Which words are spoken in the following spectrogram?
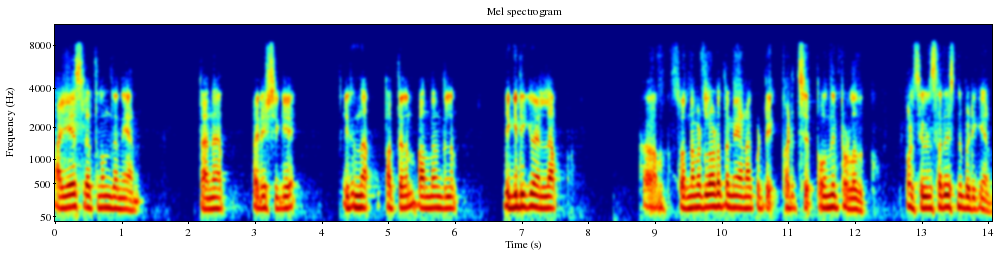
ഐ എ എസിലെത്തണം തന്നെയാണ്. തന്നെ പരീക്ഷയ്ക്ക് ഇരുന്ന പത്തിലും പന്ത്രണ്ടിലും ഡിഗ്രിക്കും എല്ലാം ആം, സ്വർണ മെഡലോടെ തന്നെയാണ് ആ കുട്ടി പഠിച്ച് പോന്നിട്ടുള്ളത്. ഇപ്പോൾ സിവിൽ സർവീസിന് പഠിക്കുകയാണ്.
